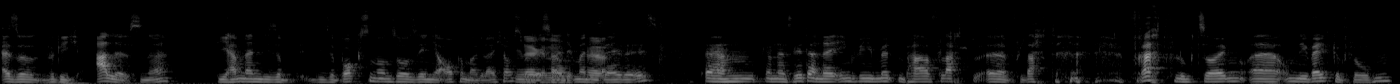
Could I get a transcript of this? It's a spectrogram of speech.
also wirklich alles, ne? Die haben dann diese, diese Boxen und so, sehen ja auch immer gleich aus, weil Ja, das genau, halt immer ja. dieselbe ist. Ähm, und das wird dann da irgendwie mit ein paar Flacht, äh, Flacht, Frachtflugzeugen äh, um die Welt geflogen.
